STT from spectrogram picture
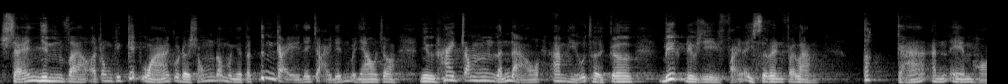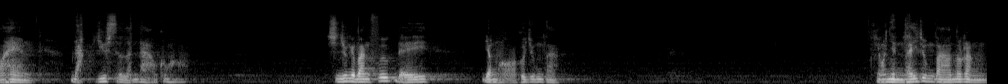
sẽ nhìn vào ở trong cái kết quả của đời sống đó mà người ta tin cậy để chạy đến với nhau cho như 200 lãnh đạo am hiểu thời cơ, biết điều gì phải Israel phải làm tất cả anh em họ hàng đặt dưới sự lãnh đạo của họ xin Chúa ngài ban phước để dòng họ của chúng ta họ nhìn thấy chúng ta nói rằng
